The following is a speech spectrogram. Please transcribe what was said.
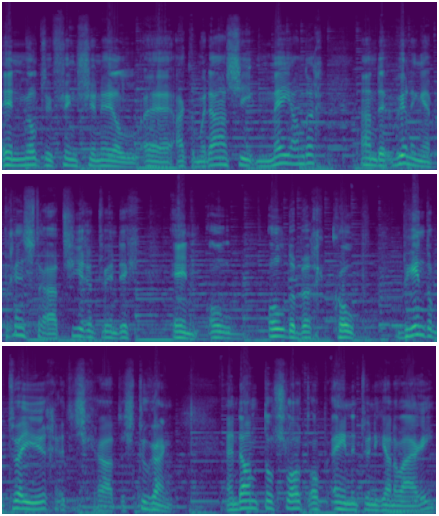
In multifunctioneel eh, accommodatie Meander aan de Willingen Prinsstraat 24 in Ol Oldenburg Koop. Het begint om 2 uur, het is gratis toegang. En dan tot slot op 21 januari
